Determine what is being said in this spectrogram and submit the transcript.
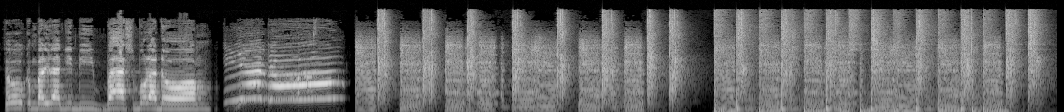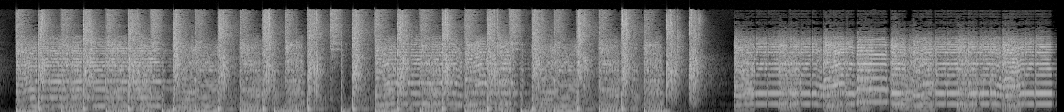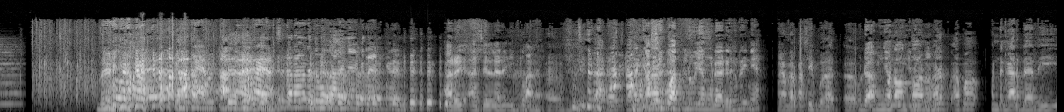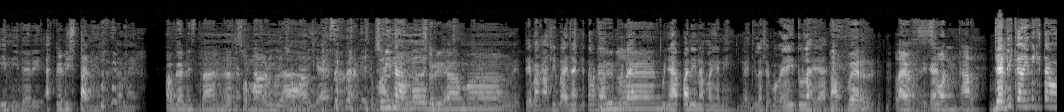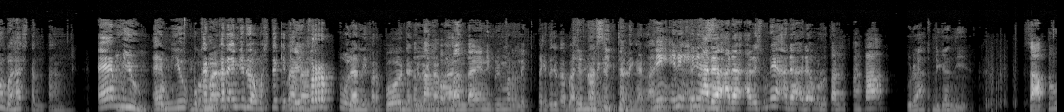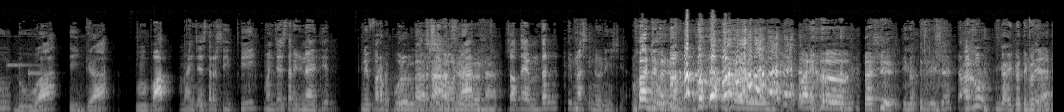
So, kembali lagi di Bahas Bola dong. Iya dong. Keren, sekarang ada tepuk tangannya keren, keren. Hari hasil dari iklan. Terima Terima kasih buat lu yang udah dengerin ya. Terima kasih buat eh, Udah hidup apa, pendengar dari ini dari Afghanistan ya terutama. ya. Afghanistan dan Iya, Somalia. Somalia, Suriname. Suriname. Hmm, terima kasih banyak kita udah punya Greenland. punya apa nih namanya nih? Nggak jelas ya pokoknya itulah ya. Cover live Oh, iya kan? on card. Jadi kali ini kita mau bahas tentang MU. MU, bukan Pemba- bukan MU doang, maksudnya kita bahas Liverpool. dan Liverpool dan juga Tentang kita bahas, pembantaian di Premier League. kita juga bahas Genosida. pertandingan-pertandingan lain. Ini ini ini ada ada ada sebenarnya ada ada urutan angka udah diganti ya. Satu, dua, tiga, empat, Manchester City, Manchester United, Liverpool, Barcelona, Barcelona. Southampton, timnas Indonesia. Waduh, Waduh. waduh, Indonesia. Aku nggak ikut-ikut ya.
